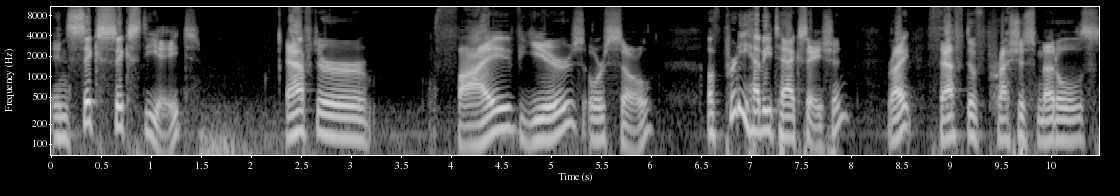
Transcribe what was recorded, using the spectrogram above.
In 668, after five years or so of pretty heavy taxation, right? Theft of precious metals,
